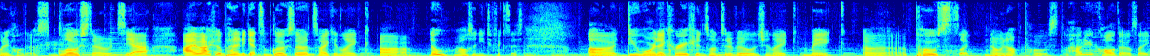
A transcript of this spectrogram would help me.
what do you call this? Glowstones. Yeah, I'm actually planning to get some glowstones so I can like uh oh I also need to fix this. Uh, do more decorations onto the village and like make uh posts like no not posts. How do you call those? Like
